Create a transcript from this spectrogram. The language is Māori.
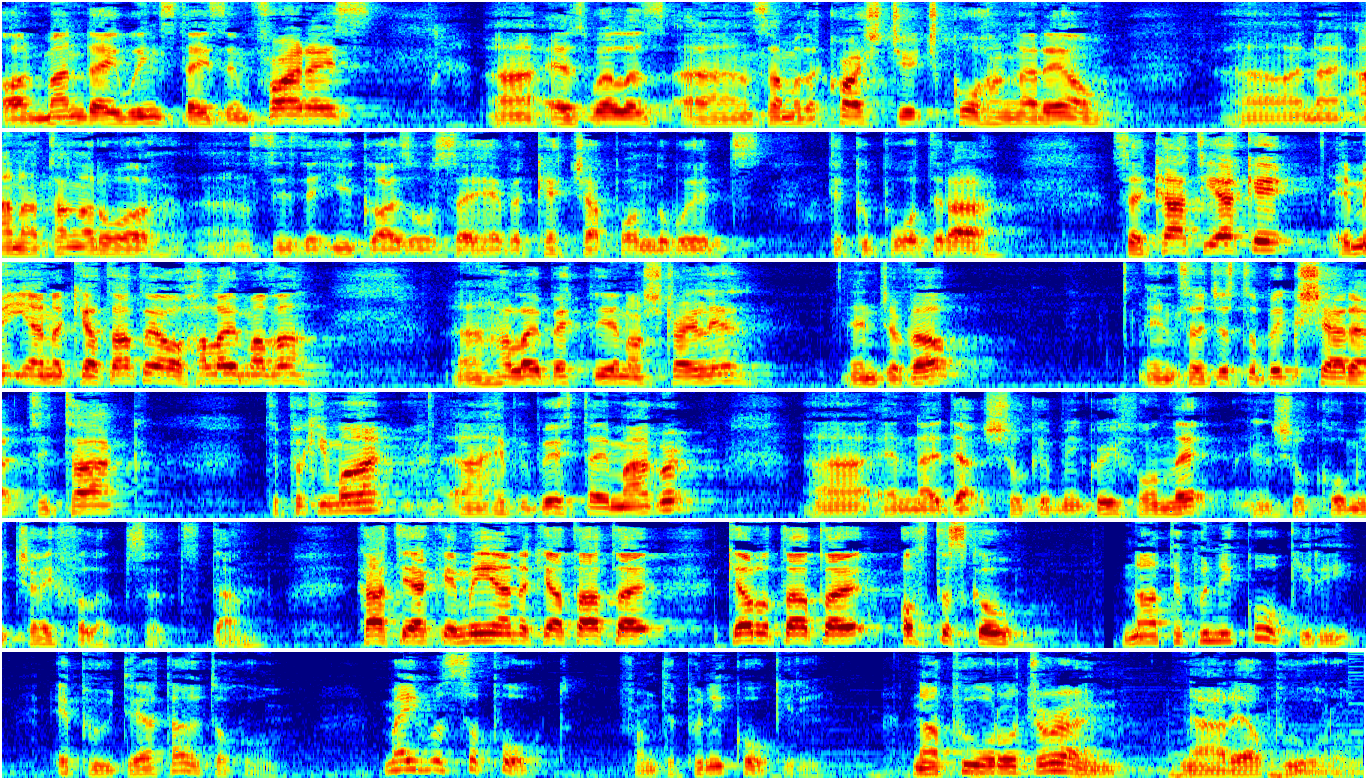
on Monday, Wednesdays and Fridays, uh, as well as uh, some of the Christchurch kohanga reo. Uh, I know Ana Tangaroa and says that you guys also have a catch up on the words te kupu o te rā. So kāti ake, e miti ana kia tātou, oh, hello mother, uh, hello back there in Australia, and Javel and so just a big shout out to Taak Te Pukimae, uh, happy birthday Margaret uh, and no doubt she'll give me grief on that and she'll call me Che Phillips, it's done. Kāti ake mi ana ki a tātou, kia ora tātou, off to school. Nā Te Puni Kōkiri e pūtea tautoko. Made with support from Te Puni Kōkiri. Nā Puoro Jerome ngā reo puoro.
